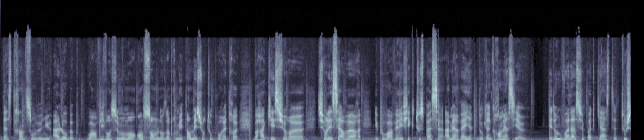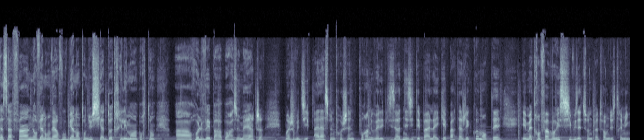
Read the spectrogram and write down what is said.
d'astreinte sont venues à l'aube pour pouvoir vivre ce moment ensemble dans un premier temps, mais surtout pour être braquées sur, euh, sur les serveurs et pouvoir vérifier que tout se passe à merveille. Donc un grand merci à eux. Et donc voilà, ce podcast touche à sa fin. Nous reviendrons vers vous, bien entendu, s'il y a d'autres éléments importants à relever par rapport à The Merge. Moi, je vous dis à la semaine prochaine pour un nouvel épisode. N'hésitez pas à liker, partager, commenter et mettre en favori si vous êtes sur une plateforme de streaming.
